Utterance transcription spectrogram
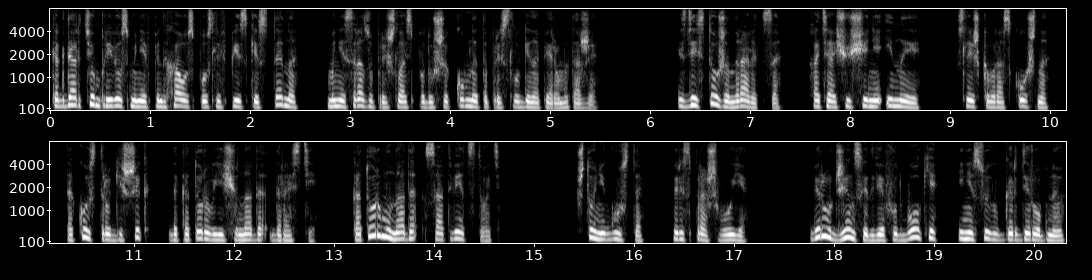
Когда Артем привез меня в пентхаус после вписки Стена, мне сразу пришлась по душе комната прислуги на первом этаже. Здесь тоже нравится, хотя ощущения иные, слишком роскошно, такой строгий шик, до которого еще надо дорасти, которому надо соответствовать. Что не густо, переспрашиваю я. Беру джинсы и две футболки и несу их в гардеробную.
